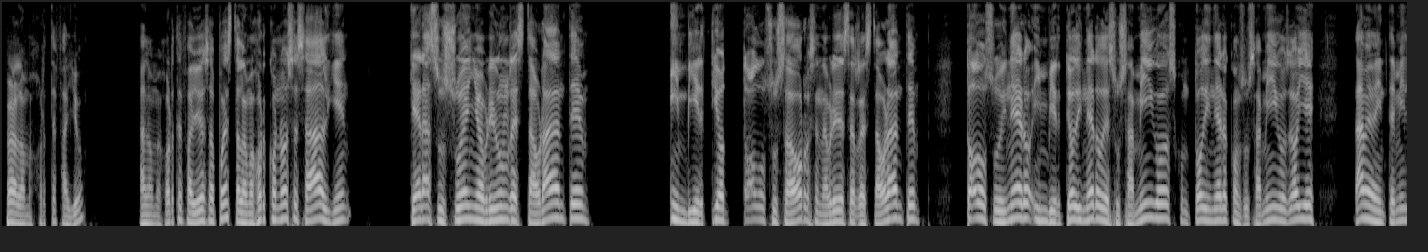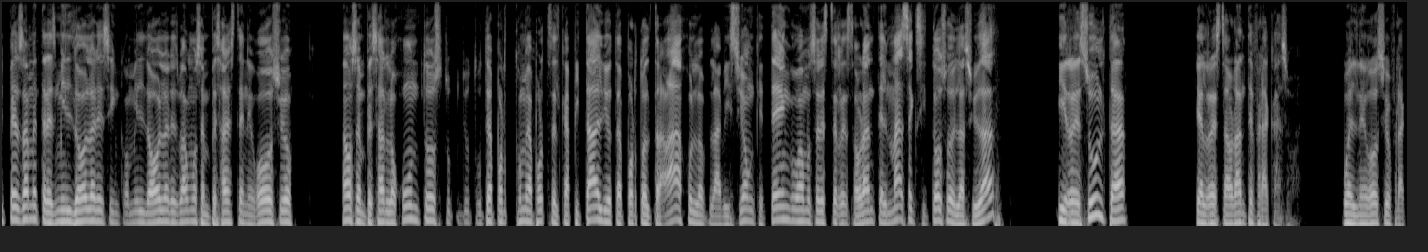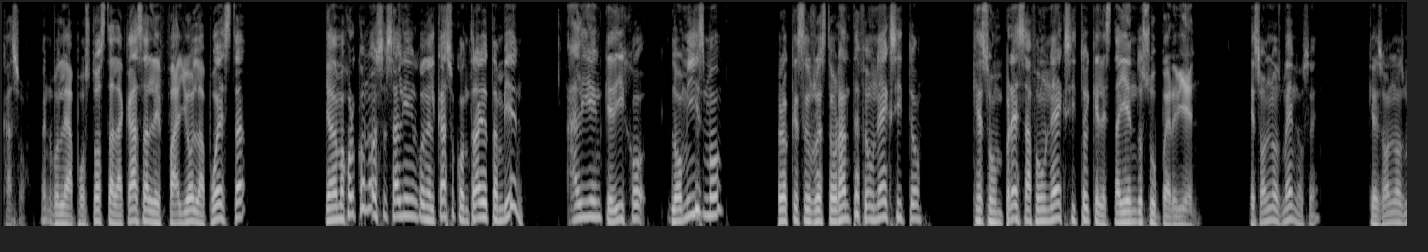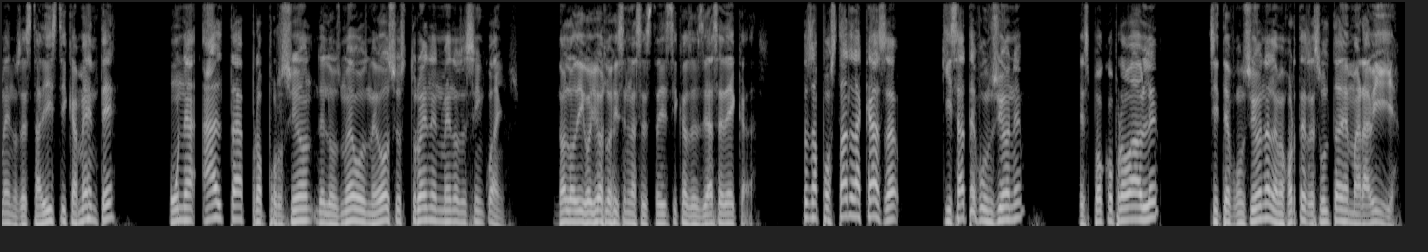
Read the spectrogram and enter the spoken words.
Pero a lo mejor te falló. A lo mejor te falló esa apuesta. A lo mejor conoces a alguien que era su sueño abrir un restaurante, invirtió todos sus ahorros en abrir ese restaurante, todo su dinero, invirtió dinero de sus amigos, juntó dinero con sus amigos. Oye, dame 20 mil pesos, dame 3 mil dólares, 5 mil dólares, vamos a empezar este negocio Vamos a empezarlo juntos, tú, te me aportas el capital, yo te aporto el trabajo, la, visión que tengo, vamos a hacer este restaurante el más exitoso de la ciudad. Y resulta que el restaurante fracasó o el negocio fracasó. Bueno, pues le apostó hasta la casa, le falló la apuesta. Y a lo mejor conoces a alguien con el caso contrario también. Alguien que dijo lo mismo, pero que su restaurante fue un éxito, que su empresa fue un éxito y que le está yendo súper bien. Que son los menos, ¿eh? que son los menos. Estadísticamente, una alta proporción de los nuevos negocios truenan en menos de cinco años. No lo digo yo, lo dicen las estadísticas desde hace décadas. Entonces, apostar la casa quizá te funcione, es poco probable. Si te funciona, a lo mejor te resulta de maravilla.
